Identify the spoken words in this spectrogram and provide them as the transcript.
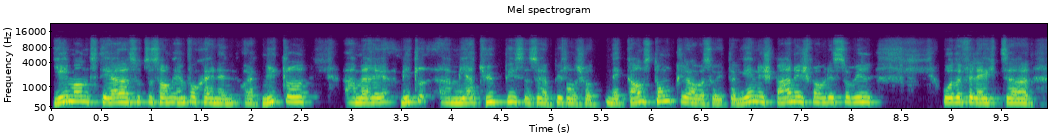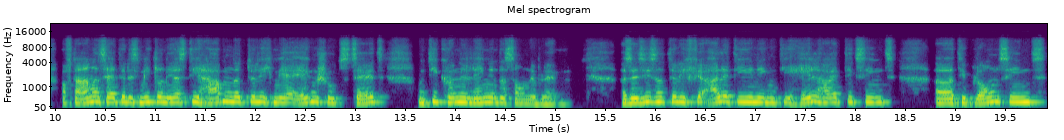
Jemand, der sozusagen einfach einen Art Mittel, Mittelmeertyp ist, also ein bisschen schon nicht ganz dunkel, aber so italienisch, spanisch, wenn man das so will, oder vielleicht äh, auf der anderen Seite des Mittelmeers, die haben natürlich mehr Eigenschutzzeit und die können länger in der Sonne bleiben. Also es ist natürlich für alle diejenigen, die hellhäutig sind, äh, die blond sind,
